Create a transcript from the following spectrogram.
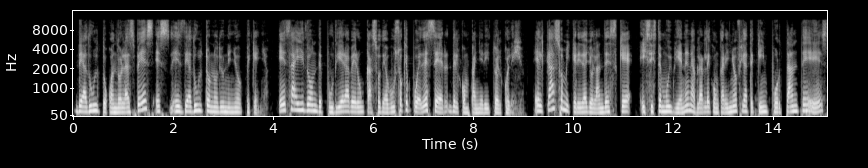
de adulto. Cuando las ves es, es de adulto, no de un niño pequeño. Es ahí donde pudiera haber un caso de abuso que puede ser del compañerito del colegio. El caso, mi querida Yolanda, es que hiciste muy bien en hablarle con cariño. Fíjate qué importante es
